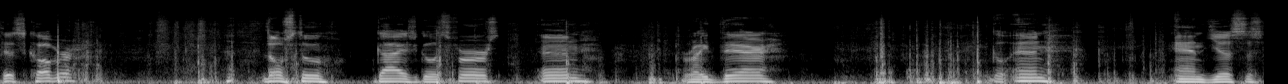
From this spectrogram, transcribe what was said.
This cover those two guys goes first and right there go in and just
